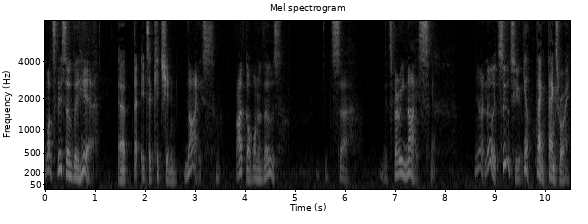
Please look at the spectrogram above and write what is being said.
What's this over here? Uh, th- it's a kitchen. Nice. I've got one of those. It's uh, it's very nice. Yeah. Yeah, no, it suits you. Yeah, thank, thanks, Roy.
